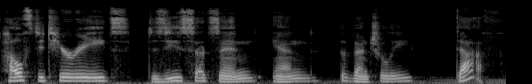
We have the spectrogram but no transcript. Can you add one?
health deteriorates, disease sets in, and eventually death.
